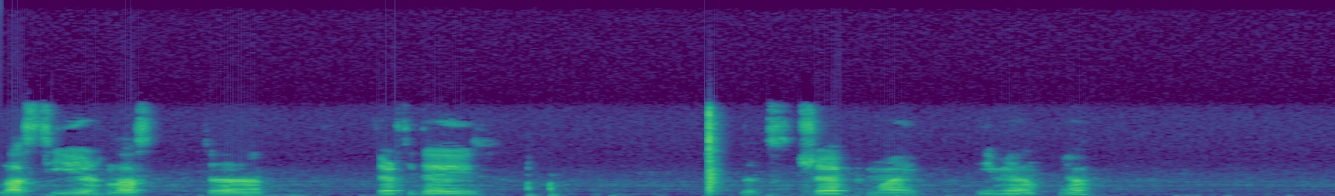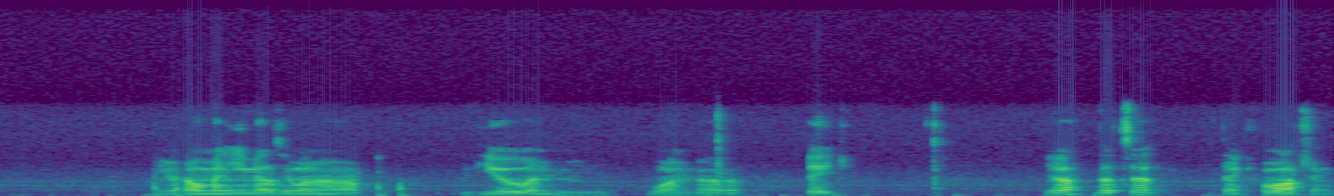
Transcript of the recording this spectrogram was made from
Last year last uh, 30 days. Let's check my email yeah here how many emails you wanna view in one uh, page. Yeah that's it. Thank you for watching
